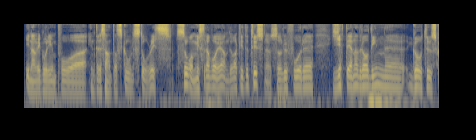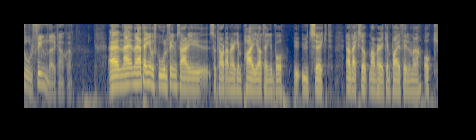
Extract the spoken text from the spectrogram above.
Innan vi går in på intressanta skolstories. Så, Mr. Avoya, du har varit lite tyst nu, så du får eh, jättegärna dra din eh, go-to skolfilm där kanske. Eh, nej, när jag tänker på skolfilm så är det ju såklart American Pie jag tänker på, utsökt. Jag växte upp med American Pie-filmerna och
